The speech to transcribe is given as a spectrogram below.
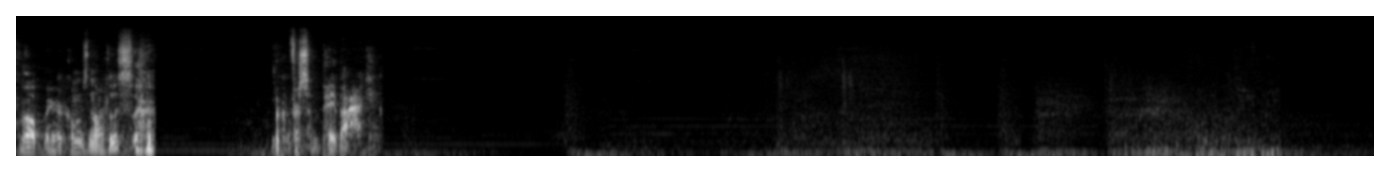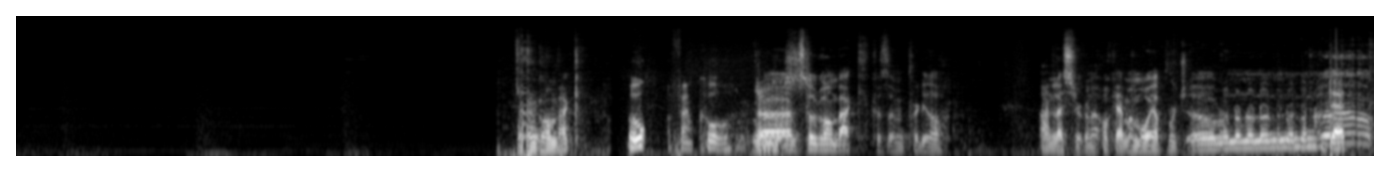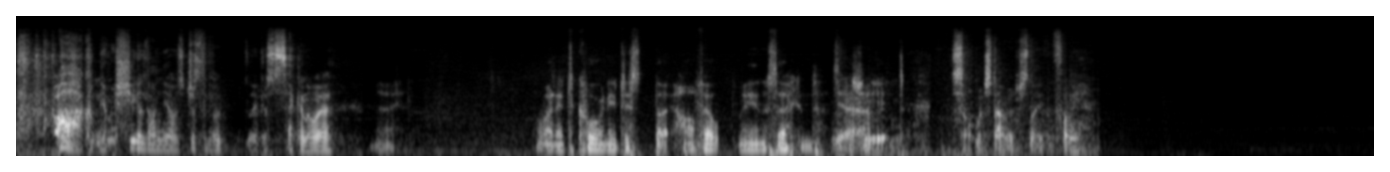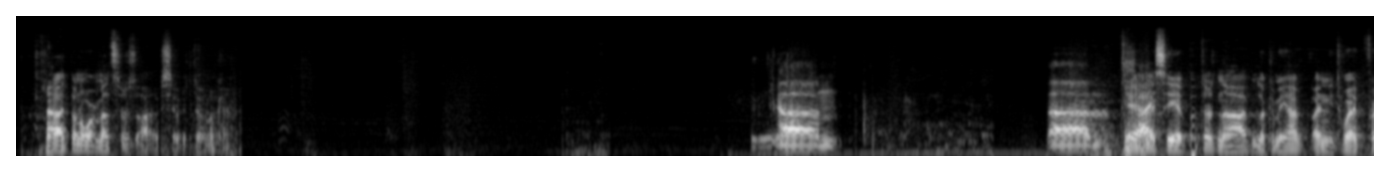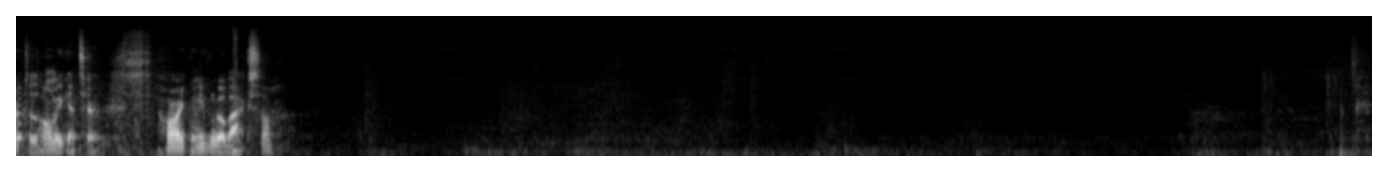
Oh, here comes Nautilus. Looking for some payback. Going back. Oh, I found core. Uh, I'm still going back because I'm pretty low. Unless you're gonna. Okay, I'm on my way upwards. Oh, run, run, run, run, run, run, run. Dead. Ah, I couldn't get my shield on you. I was just about like a second away. No. I went into core and he just like half helped me in a second. Yeah. Shit. So much damage, it's not even funny. Uh, I don't know where Meltzer's. Oh, I see what he's doing. Okay. Um. Um. Yeah, I see it, but there's no. Look at me. I, I need to wait for till homie gets here, before I can even go back. So.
